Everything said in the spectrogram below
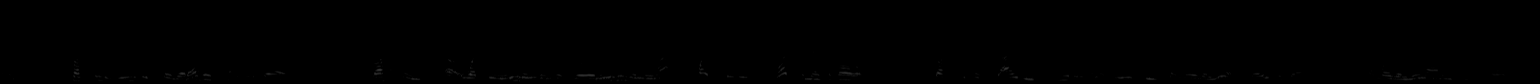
sense. Trusting Jesus for whatever's coming today. Trusting uh, what you're reading in His Word, even when you're not quite sure what to make of all of it. Trusting His guidance, even when you somewhere where you're afraid to go somewhere where you're not in control. Right?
